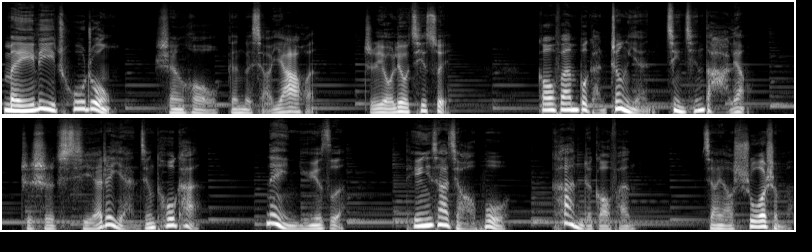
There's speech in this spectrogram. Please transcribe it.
美丽出众，身后跟个小丫鬟，只有六七岁。高帆不敢正眼尽情打量，只是斜着眼睛偷看。那女子停下脚步，看着高帆，想要说什么。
